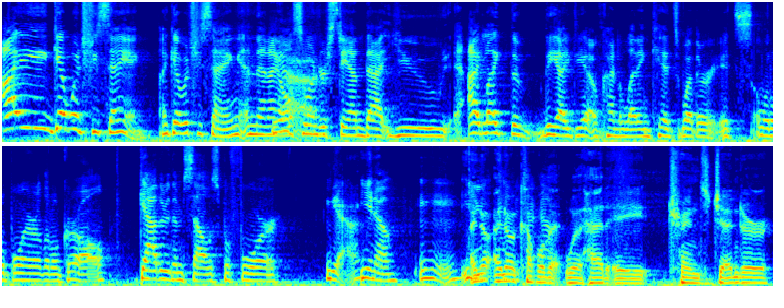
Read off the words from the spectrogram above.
I get what she's saying. I get what she's saying. And then I Yeah. also understand that you, I like the, the idea of kind of letting kids, whether it's a little boy or a little girl, gather themselves before, Yeah. you know. Mm-hmm. I know. I know a couple that had a transgender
